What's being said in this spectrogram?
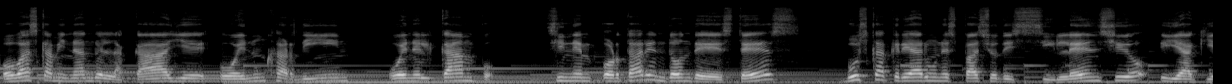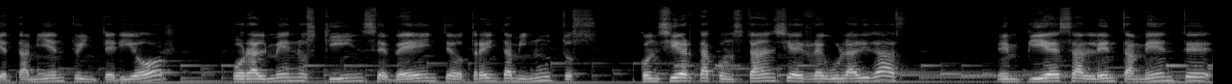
o vas caminando en la calle o en un jardín o en el campo. Sin importar en dónde estés, busca crear un espacio de silencio y aquietamiento interior por al menos 15, 20 o 30 minutos con cierta constancia y regularidad. Empieza lentamente,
